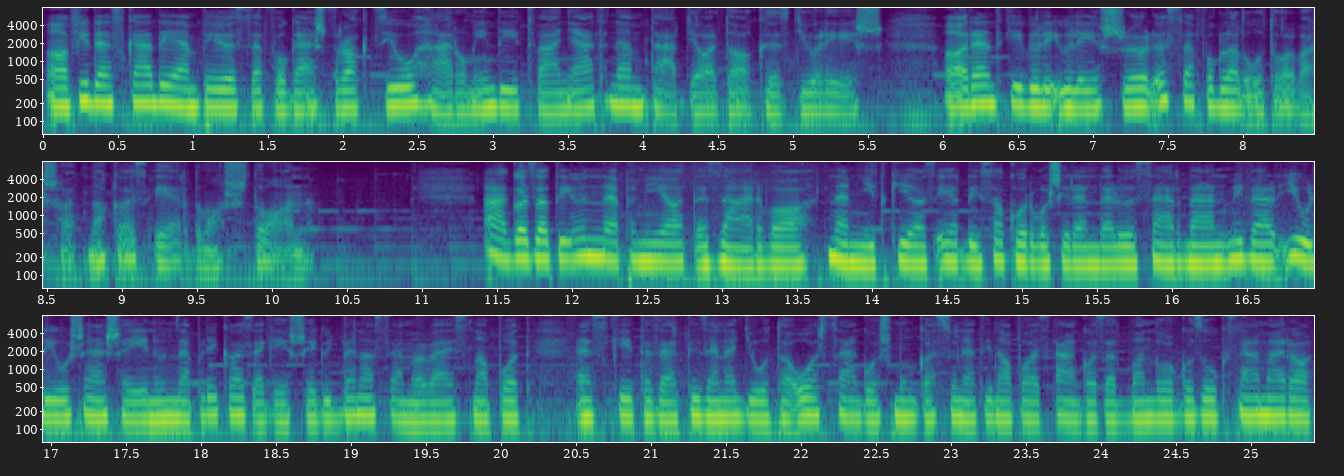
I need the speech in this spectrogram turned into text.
A Fidesz-KDNP összefogás frakció három indítványát nem tárgyalta a közgyűlés. A rendkívüli ülésről összefoglalót olvashatnak az Érdmoston. Ágazati ünnep miatt zárva nem nyit ki az érdi szakorvosi rendelő szerdán, mivel július 1-én ünneplik az egészségügyben a Semmelweis napot. Ez 2011 óta országos munkaszüneti nap az ágazatban dolgozók számára,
